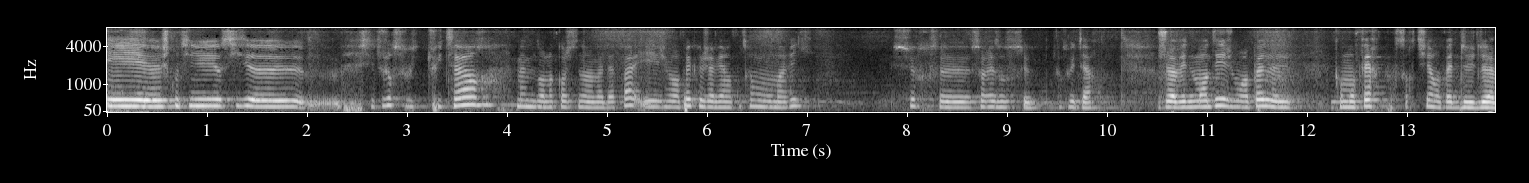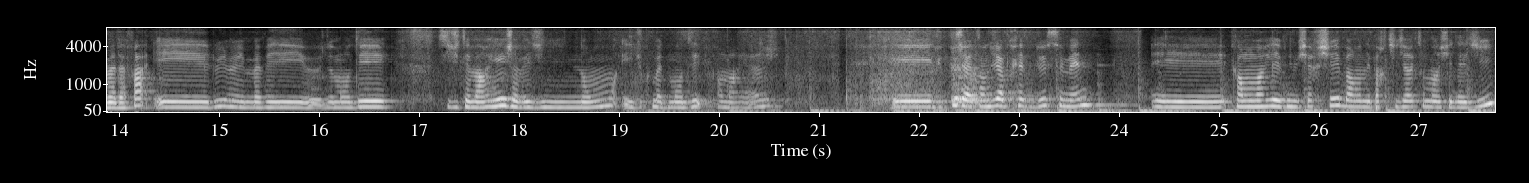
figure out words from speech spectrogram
Et euh, je continue aussi, euh, j'étais toujours sur Twitter, même dans, quand j'étais dans la Madafa, et je me rappelle que j'avais rencontré mon mari sur ce, réseau sur Twitter. Je lui avais demandé, je me rappelle, comment faire pour sortir en fait de, la Madafa, et lui il m'avait euh, demandé si j'étais mariée, j'avais dit non, et du coup il m'a demandé en mariage. Et du coup j'ai attendu après deux semaines, et quand mon mari est venu me chercher, bah, on est parti directement chez Daddy.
